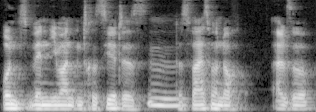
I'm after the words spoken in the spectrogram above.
Und wenn jemand interessiert ist. Mhm. Das weiß man doch. Also,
